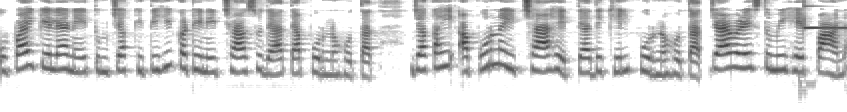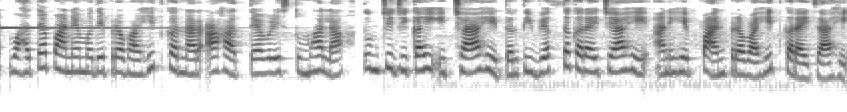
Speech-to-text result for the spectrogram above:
उपाय केल्याने तुमच्या कितीही कठीण इच्छा असू द्या त्या पूर्ण होतात. ज्या काही अपूर्ण इच्छा आहेत त्या देखील पूर्ण होतात. ज्यावेळेस तुम्ही हे पान वाहत्या पाण्यामध्ये प्रवाहित करणार आहात त्यावेळेस तुम्हाला तुमची जी काही इच्छा आहे तर ती व्यक्त करायची आहे आणि हे पान प्रवाहित करायचं आहे.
